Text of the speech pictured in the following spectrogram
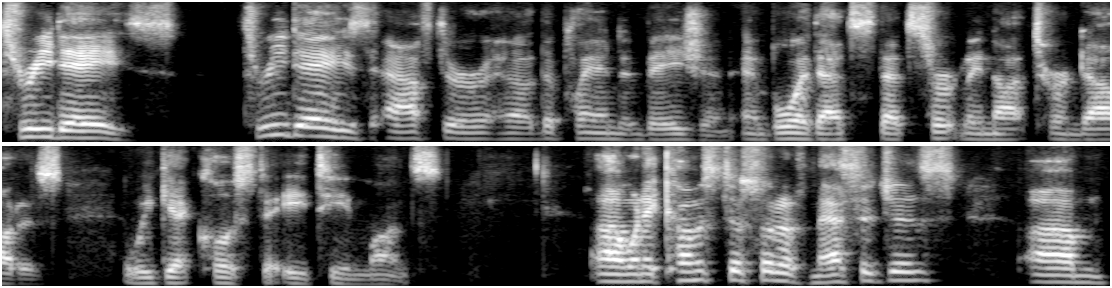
three days, three days after uh, the planned invasion, and boy, that's that's certainly not turned out as we get close to 18 months. Uh, when it comes to sort of messages, um,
